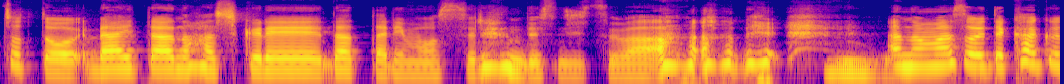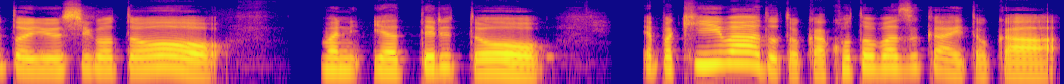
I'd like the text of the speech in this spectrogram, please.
ちょっとライターの端くれだったりもするんです、実は。で、うん。あの、まあ、そういった書くという仕事を、まあ、やってると、やっぱキーワードとか言葉遣いとか、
